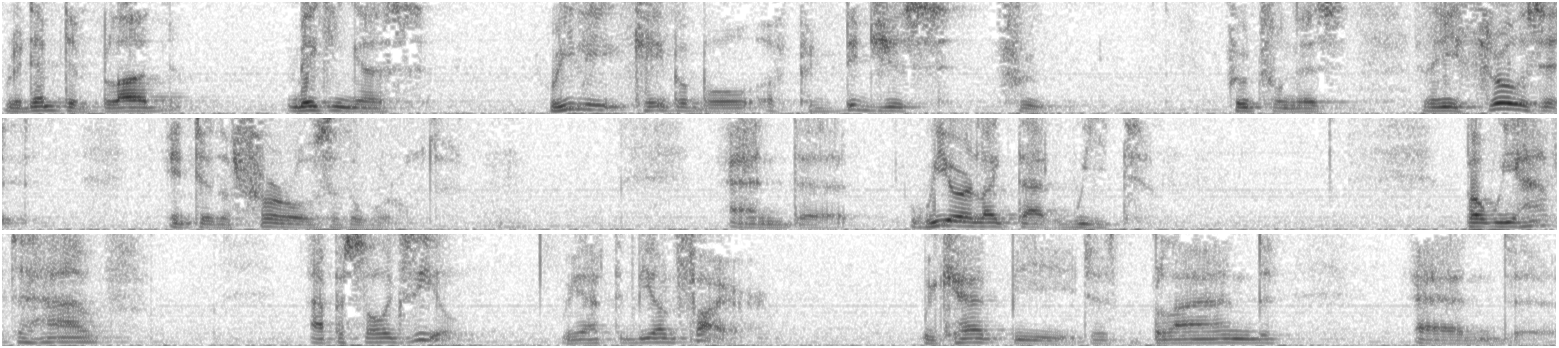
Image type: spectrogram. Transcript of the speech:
redemptive blood, making us really capable of prodigious fruit, fruitfulness. And then he throws it into the furrows of the world. And uh, we are like that wheat. But we have to have apostolic zeal. We have to be on fire. We can't be just bland and uh,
